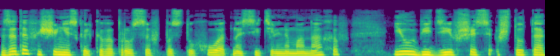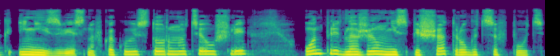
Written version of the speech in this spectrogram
Задав еще несколько вопросов пастуху относительно монахов и убедившись, что так и неизвестно, в какую сторону те ушли, он предложил не спеша трогаться в путь,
